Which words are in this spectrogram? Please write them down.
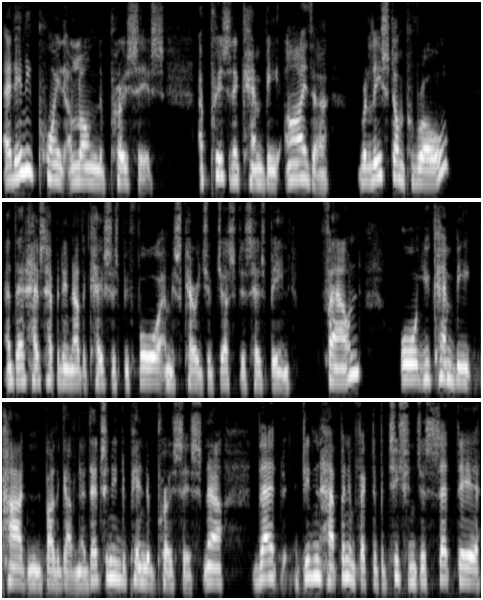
at any point along the process, a prisoner can be either released on parole, and that has happened in other cases before a miscarriage of justice has been found, or you can be pardoned by the governor. That's an independent process. Now, that didn't happen. In fact, the petition just sat there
